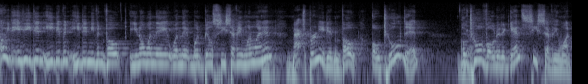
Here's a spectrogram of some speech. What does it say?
oh he, he, didn't. He didn't. He didn't even vote. You know when they when they when Bill C seventy one went in, mm-hmm. Max Bernier didn't vote. O'Toole did. Yeah. O'Toole voted against C seventy one.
